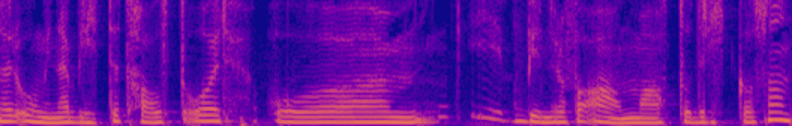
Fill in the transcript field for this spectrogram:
når ungen er blitt et halvt år og um, begynner å få annen mat og drikke og sånn,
